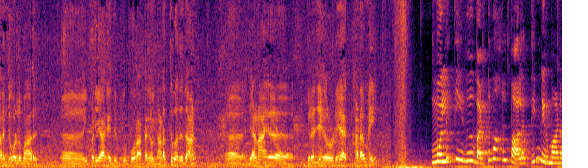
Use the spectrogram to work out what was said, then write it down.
அறிந்து கொள்ளுமாறு இப்படியாக எதிர்ப்பு போராட்டங்கள் நடத்துவது தான் ஜனநாயக பிரஜைகளுடைய கடமை. முல்லைத்தீவு வட்டுவாகல் பாலத்தின் நிர்மாண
